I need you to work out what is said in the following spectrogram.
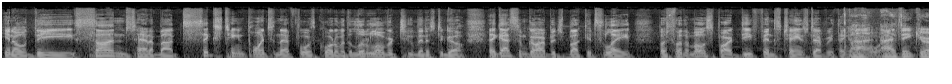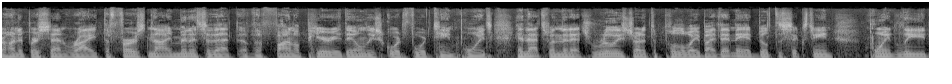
You know, the Suns had about 16 points in that fourth quarter with a little over two minutes to go. They got some garbage buckets late, but for the most part, defense changed everything in the. Uh, I think you're 100% right. The first nine minutes of that of the final period, they only scored 14 points, and that's when the Nets really started to pull away. By then, they had built the 16-point lead.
